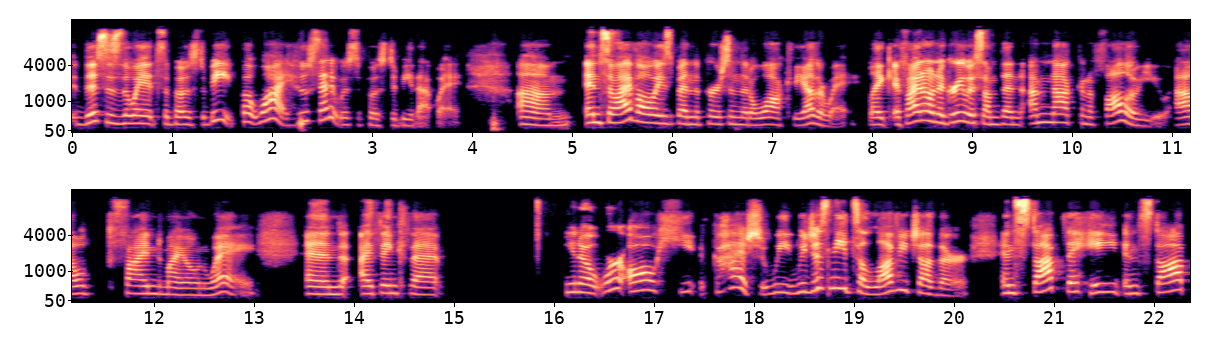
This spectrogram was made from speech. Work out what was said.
this is the way it's supposed to be but why? Who said it was supposed to be that way? Um and so i've always been the person that'll walk the other way. Like if i don't agree with something i'm not going to follow you. I'll find my own way. And i think that you know we're all here gosh we we just need to love each other and stop the hate and stop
